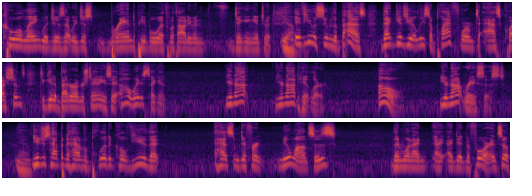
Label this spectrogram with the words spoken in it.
cool languages that we just brand people with without even digging into it. Yeah. If you assume the best, that gives you at least a platform to ask questions to get a better understanding and say, "Oh, wait a second. You're not you're not Hitler. Oh, you're not racist. Yeah. You just happen to have a political view that has some different nuances than what I, I, I did before. And so,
